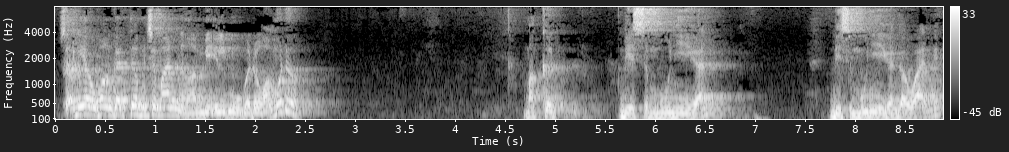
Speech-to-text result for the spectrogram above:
Sekali orang kata macam mana ambil ilmu pada orang muda. Maka dia sembunyikan, disembunyikan kawan dia.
